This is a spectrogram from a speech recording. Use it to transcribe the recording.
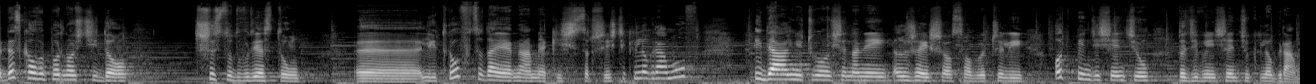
Y, Deska o wyporności do 320 e, litrów, co daje nam jakieś 130 kg. Idealnie czują się na niej lżejsze osoby, czyli od 50 do 90 kg.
